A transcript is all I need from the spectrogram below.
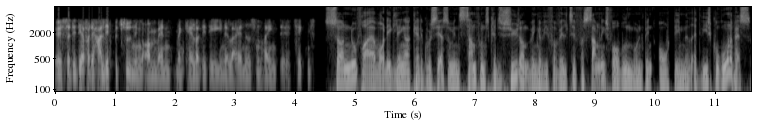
Øh, så det er derfor, det har lidt betydning, om man, man kalder det det ene eller andet, sådan rent øh, teknisk. Så nu, Freja, hvor det ikke længere kategoriseres som en samfundskritisk sygdom, vinker vi farvel til forsamlingsforbud mundbind og det med at vise coronapas.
